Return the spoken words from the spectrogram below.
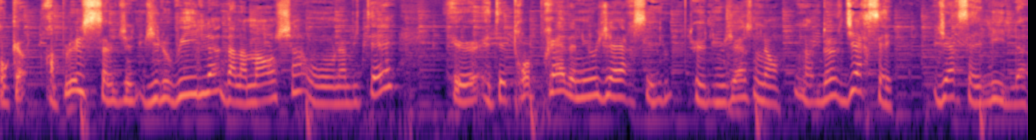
en plus, Gillouville, dans la Manche, où on habitait, euh, était trop près de New Jersey. De New Jersey, non, de Jersey. Jersey, l'île.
